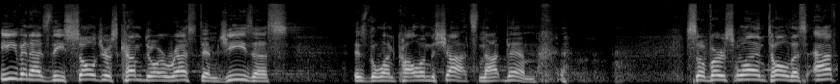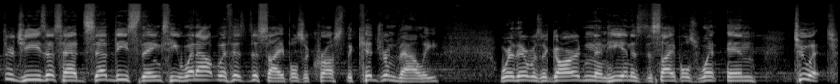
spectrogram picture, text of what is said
Even as these soldiers come to arrest him, Jesus is the one calling the shots, not them. So, verse 1 told us after Jesus had said these things, he went out with his disciples across the Kidron Valley, where there was a garden, and he and his disciples went in to it.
